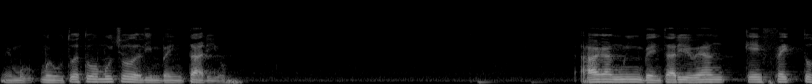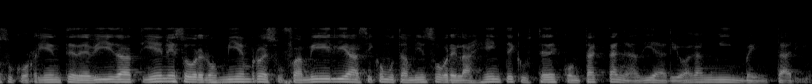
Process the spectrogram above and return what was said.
me, me gustó esto mucho del inventario. hagan un inventario y vean qué efecto su corriente de vida tiene sobre los miembros de su familia, así como también sobre la gente que ustedes contactan a diario. Hagan un inventario.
